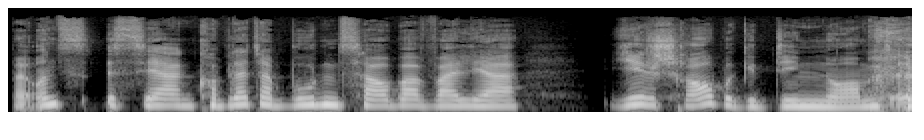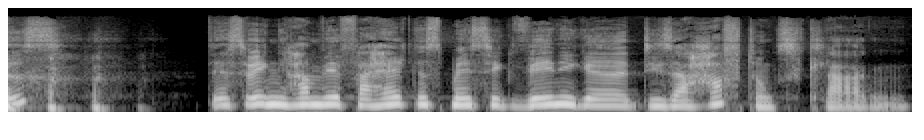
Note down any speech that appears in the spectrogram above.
Bei uns ist ja ein kompletter Budenzauber, weil ja jede Schraube gediennormt ist. Deswegen haben wir verhältnismäßig wenige dieser Haftungsklagen.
